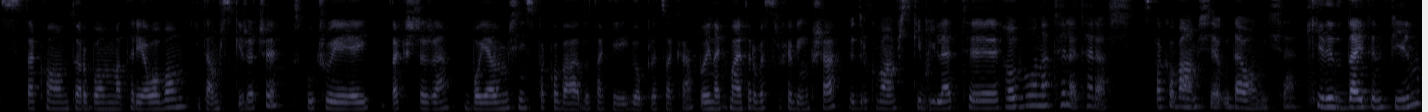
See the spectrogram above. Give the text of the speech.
z taką torbą materiałową i tam wszystkie rzeczy. Współczuję jej, tak szczerze, bo ja bym się nie spakowała do takiego plecaka, bo jednak moja torba jest trochę większa. Wydrukowałam wszystkie bilety. To by było na tyle teraz. Spakowałam się, udało mi się. Kiedy dodaję ten film,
